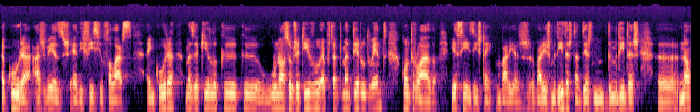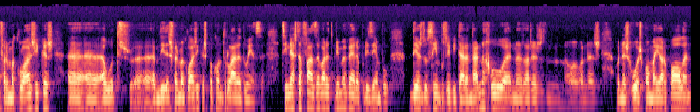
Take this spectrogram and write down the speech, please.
A cura, às vezes, é difícil falar-se em cura, mas aquilo que, que, o nosso objetivo é, portanto, manter o doente controlado. E assim existem várias, várias medidas, portanto, desde de medidas uh, não farmacológicas a, a, a outros, a, a, medidas farmacológicas para controlar a doença. Assim, nesta fase agora de primavera, por exemplo, desde o simples evitar andar na rua, nas horas ou nas, ou nas ruas com maior pólen,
